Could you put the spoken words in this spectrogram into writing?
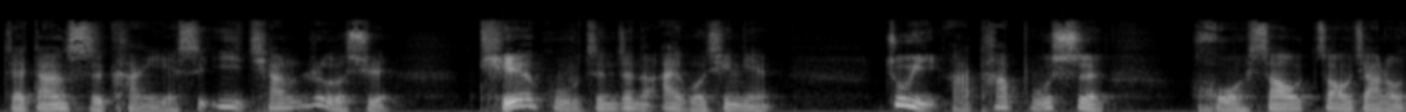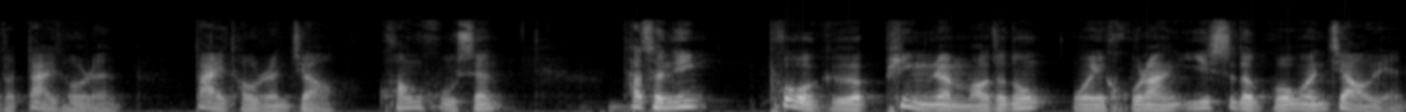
在当时看也是一腔热血、铁骨铮铮的爱国青年。注意啊，他不是。火烧赵家楼的带头人，带头人叫匡互生，他曾经破格聘任毛泽东为湖南一师的国文教员。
